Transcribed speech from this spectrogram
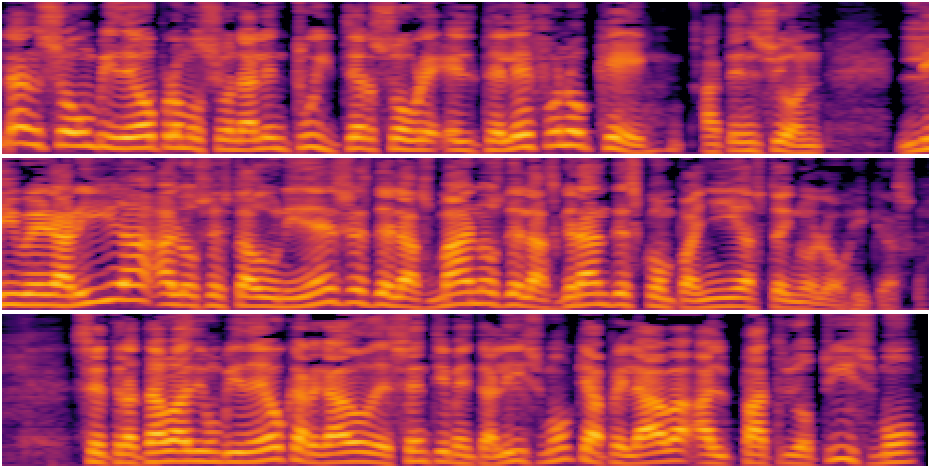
lanzó un video promocional en Twitter sobre el teléfono que, atención, liberaría a los estadounidenses de las manos de las grandes compañías tecnológicas. Se trataba de un video cargado de sentimentalismo que apelaba al patriotismo,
